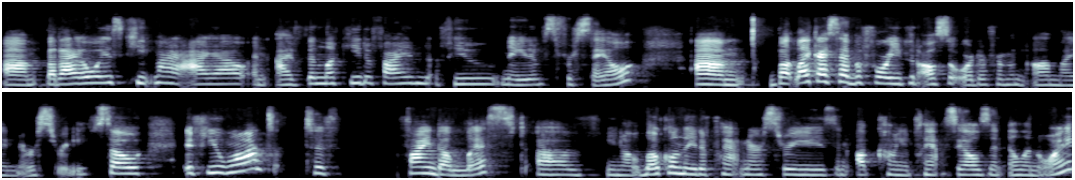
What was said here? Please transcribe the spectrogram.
um, but I always keep my eye out, and I've been lucky to find a few natives for sale. Um, but like I said before, you can also order from an online nursery. So if you want to find a list of you know local native plant nurseries and upcoming plant sales in Illinois,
